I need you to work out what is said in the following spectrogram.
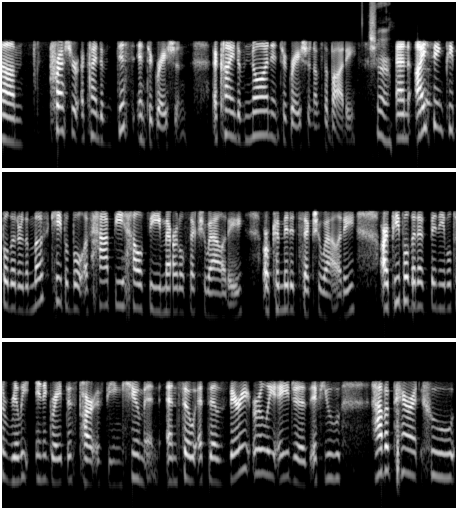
um, pressure a kind of disintegration, a kind of non integration of the body. Sure. And I think people that are the most capable of happy, healthy marital sexuality or committed sexuality are people that have been able to really integrate this part of being human. And so at those very early ages, if you have a parent who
